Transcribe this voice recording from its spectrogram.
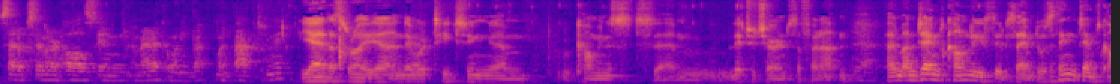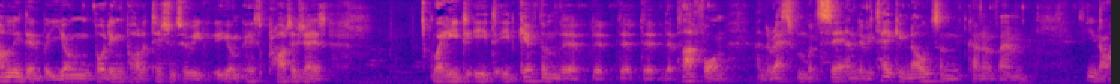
set up similar halls in America when he ba- went back, didn't he? Yeah, that's right. Yeah, and they were teaching um, communist um, literature and stuff like that. And, Yeah. and, and James Connolly used to do the same. There was a thing James Connolly did with young budding politicians who he, young his proteges, where he'd, he'd, he'd give them the, the, the, the, the platform, and the rest of them would sit and they'd be taking notes and kind of, um, you know,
